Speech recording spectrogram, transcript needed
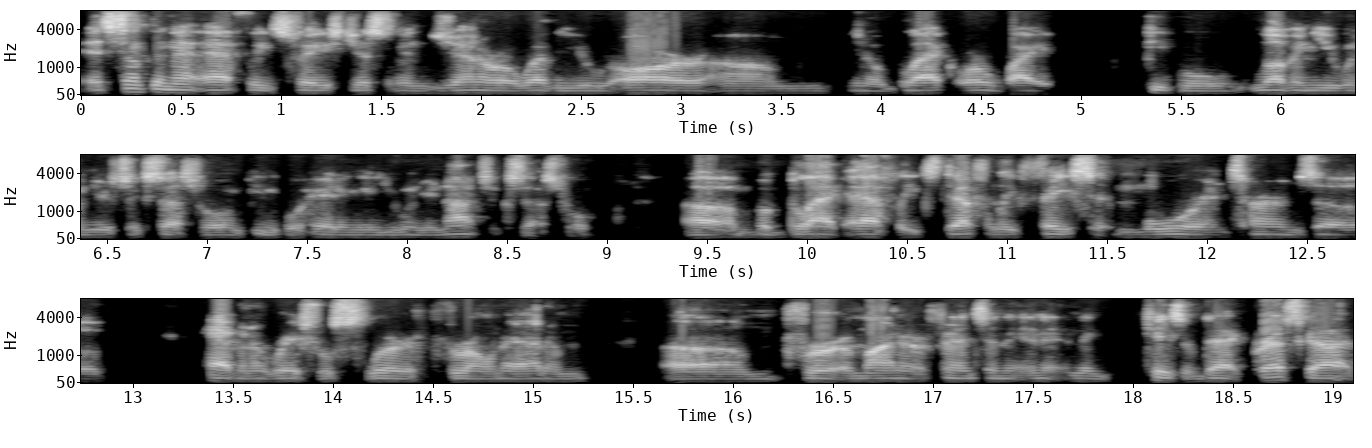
it's something that athletes face just in general, whether you are um, you know black or white. People loving you when you're successful and people hating you when you're not successful. Um, but black athletes definitely face it more in terms of having a racial slur thrown at them um, for a minor offense. And in, in, the case of Dak Prescott,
